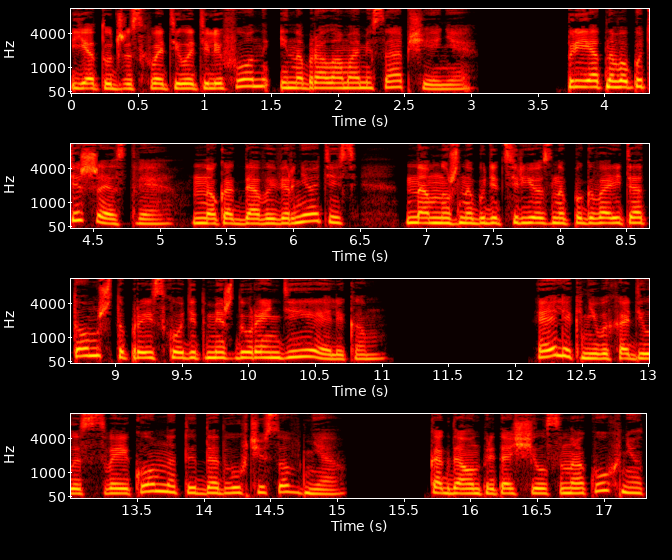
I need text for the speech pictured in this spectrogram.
Я тут же схватила телефон и набрала маме сообщение. Приятного путешествия, но когда вы вернетесь, нам нужно будет серьезно поговорить о том, что происходит между Рэнди и Эликом. Элик не выходил из своей комнаты до двух часов дня. Когда он притащился на кухню,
